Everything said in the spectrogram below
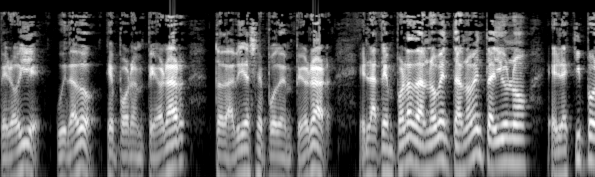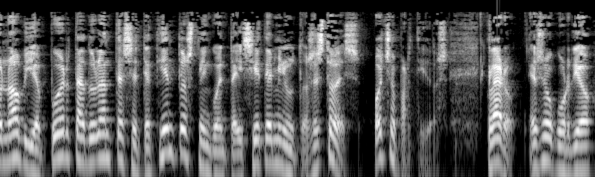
Pero oye, cuidado, que por empeorar todavía se puede empeorar. En la temporada 90-91 el equipo no vio puerta durante 757 minutos, esto es, 8 partidos. Claro, eso ocurrió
